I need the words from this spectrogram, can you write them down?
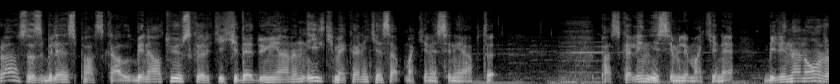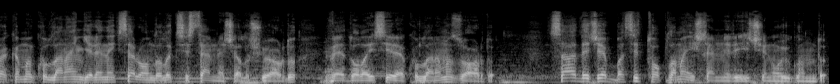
Fransız Blaise Pascal 1642'de dünyanın ilk mekanik hesap makinesini yaptı. Pascal'in isimli makine bilinen 10 rakamı kullanan geleneksel ondalık sistemle çalışıyordu ve dolayısıyla kullanımı zordu. Sadece basit toplama işlemleri için uygundu.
